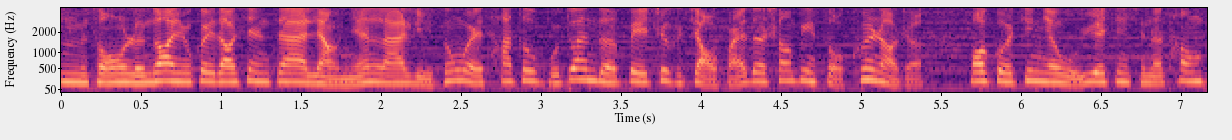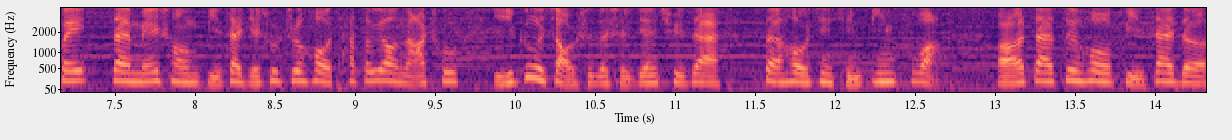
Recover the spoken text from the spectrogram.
嗯，从伦敦奥运会到现在两年来，李宗伟他都不断的被这个脚踝的伤病所困扰着。包括今年五月进行的汤杯，在每场比赛结束之后，他都要拿出一个小时的时间去在赛后进行冰敷啊。而在最后比赛的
